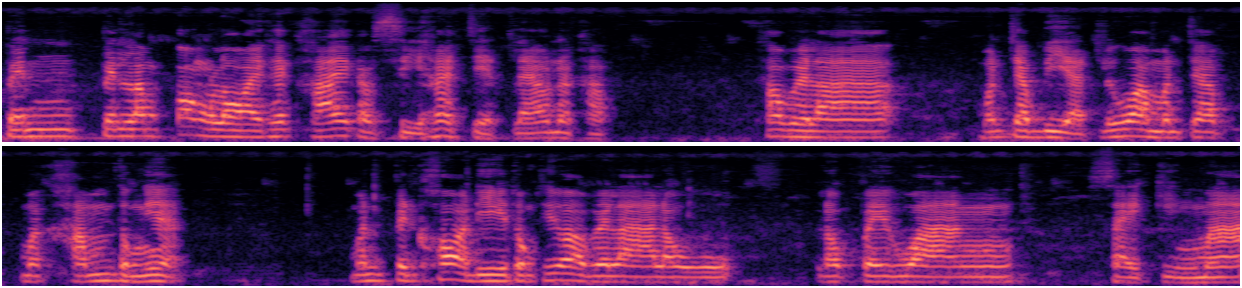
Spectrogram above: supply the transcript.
เป็นเป็นลำกล้องลอยคล้ายๆ กับ 457 แล้วนะครับ ถ้าเวลามันจะเบียดหรือว่ามันจะมาค้ำตรงเนี้ยมันเป็นข้อดีตรงที่ว่าเวลาเราเราไปวางใส่กิ่งไม้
